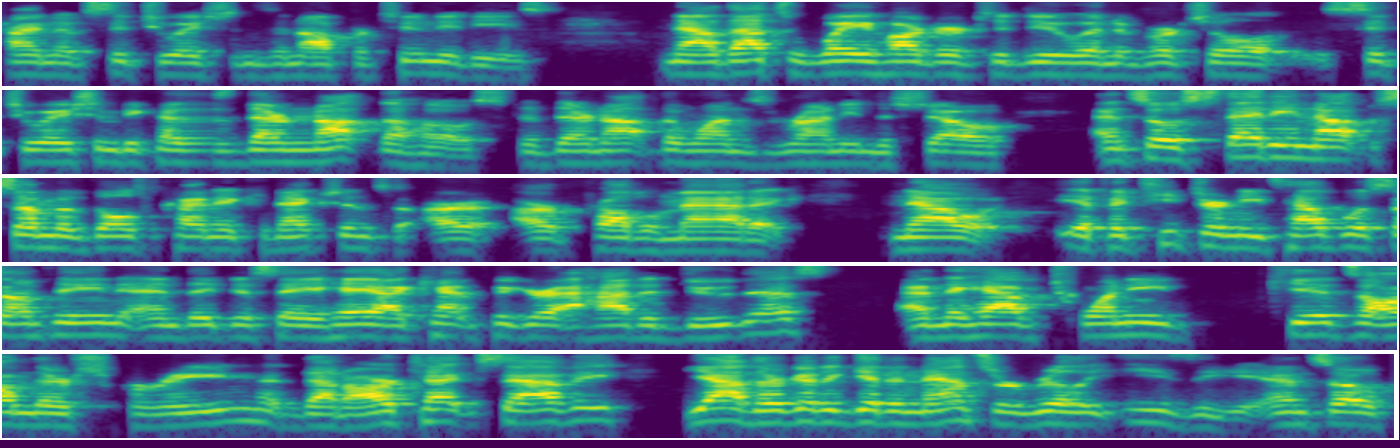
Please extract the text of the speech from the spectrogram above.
kind of situations and opportunities. Now that's way harder to do in a virtual situation because they're not the host, they're not the ones running the show. And so setting up some of those kind of connections are, are problematic. Now, if a teacher needs help with something and they just say, hey, I can't figure out how to do this, and they have 20 kids on their screen that are tech savvy, yeah, they're going to get an answer really easy. And so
